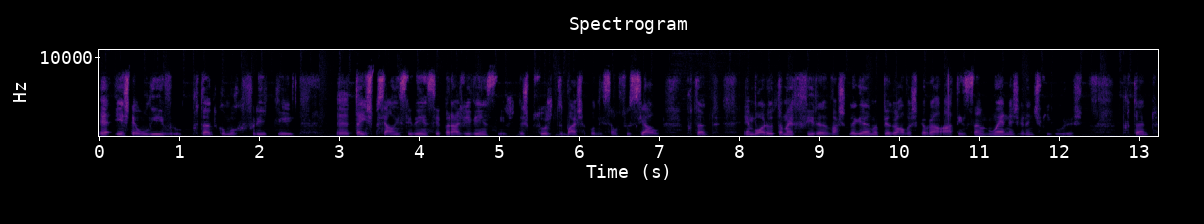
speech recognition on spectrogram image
Uh, este é um livro, portanto, como eu referi, que eh, tem especial incidência para as vivências das pessoas de baixa condição social. Portanto, embora eu também refira Vasco da Gama, Pedro Alves Cabral, a atenção não é nas grandes figuras. Portanto,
